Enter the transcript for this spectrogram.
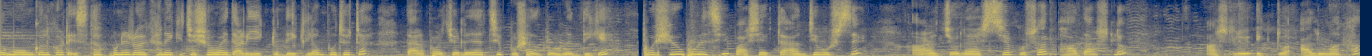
তো মঙ্গল ঘট স্থাপনের ওইখানে কিছু সময় দাঁড়িয়ে একটু দেখলাম পুজোটা। তারপর চলে যাচ্ছি প্রসাদ গ্রহণের দিকে। বসেও পড়েছি, পাশে একটা আন্টি বসছে। আর চলে আসছে প্রসাদ, ভাত আসলো। আসলো একটু আলু মাখা,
